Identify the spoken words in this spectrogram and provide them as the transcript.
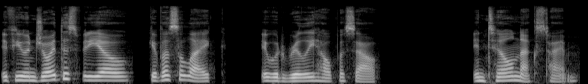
If you enjoyed this video, give us a like, it would really help us out. Until next time.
